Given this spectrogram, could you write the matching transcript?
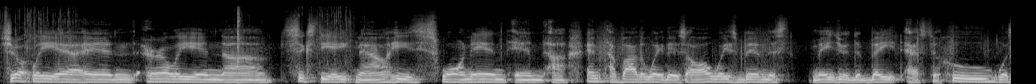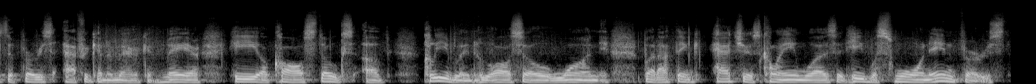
shortly uh, in early in uh, 68 now he's sworn in uh, and uh, by the way there's always been this major debate as to who was the first african american mayor. He or carl stokes of cleveland who also won. But i think hatcher's claim was that he was sworn in first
